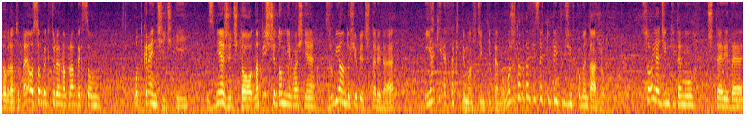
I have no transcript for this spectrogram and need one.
Dobra, to te osoby, które naprawdę chcą podkręcić i zmierzyć, to napiszcie do mnie właśnie, zrobiłam do siebie 4D i jakie efekty masz dzięki temu. Możesz nawet napisać tutaj później w komentarzu. Co ja dzięki temu 4D y,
